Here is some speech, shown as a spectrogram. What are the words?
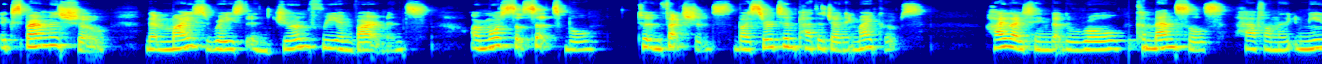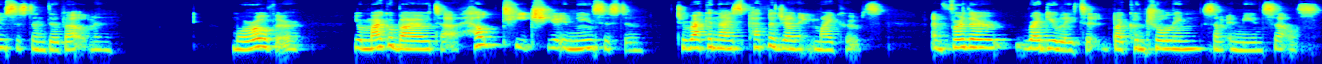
Experiments show that mice raised in germ free environments are more susceptible to infections by certain pathogenic microbes, highlighting that the role commensals have on the immune system development. Moreover, your microbiota help teach your immune system to recognize pathogenic microbes and further regulated by controlling some immune cells.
